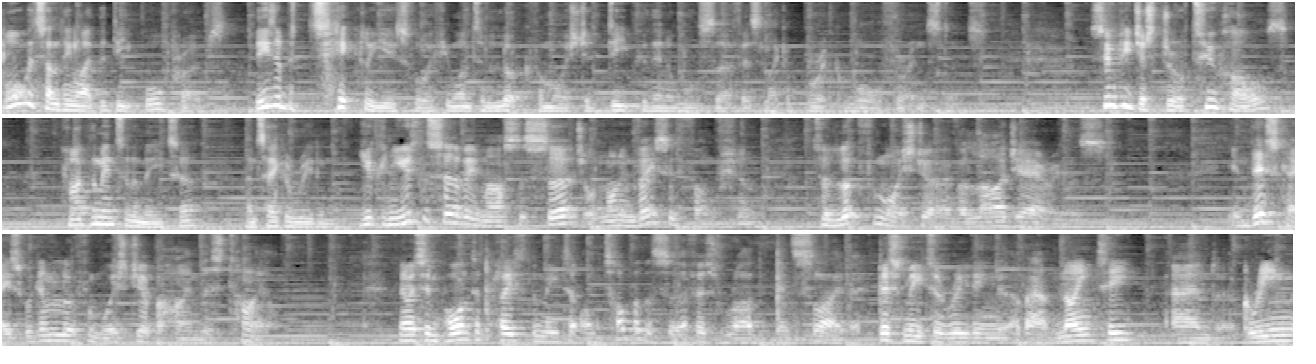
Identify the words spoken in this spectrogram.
or with something like the deep wall probes. These are particularly useful if you want to look for moisture deep within a wall surface like a brick wall for instance. Simply just drill two holes, plug them into the meter and take a reading. You can use the SurveyMaster search or non-invasive function to look for moisture over large areas. In this case we're going to look for moisture behind this tile. Now it's important to place the meter on top of the surface rather than slide it. This meter reading about 90 and a green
